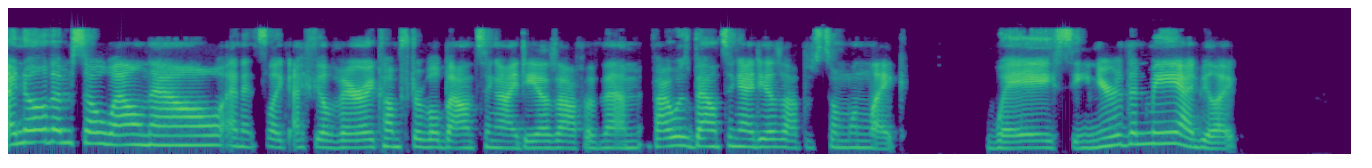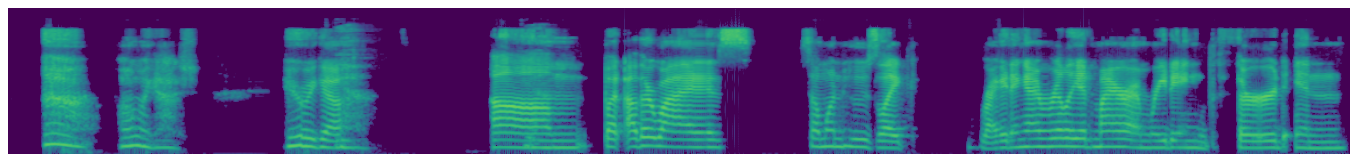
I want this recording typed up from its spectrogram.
I know them so well now and it's like I feel very comfortable bouncing ideas off of them. If I was bouncing ideas off of someone like way senior than me, I'd be like, "Oh my gosh. Here we go." Yeah. Um, but otherwise, someone who's like writing, I really admire. I'm reading the third in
